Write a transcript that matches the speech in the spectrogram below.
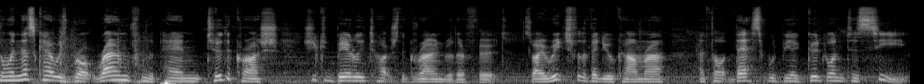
So when this cow was brought round from the pen to the crush, she could barely touch the ground with her foot. So I reached for the video camera and thought this would be a good one to see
